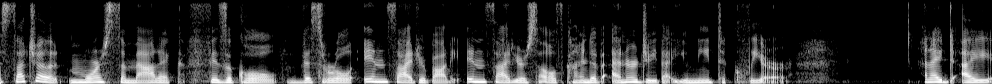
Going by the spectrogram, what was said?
such a more somatic physical visceral inside your body inside your cells kind of energy that you need to clear and i i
